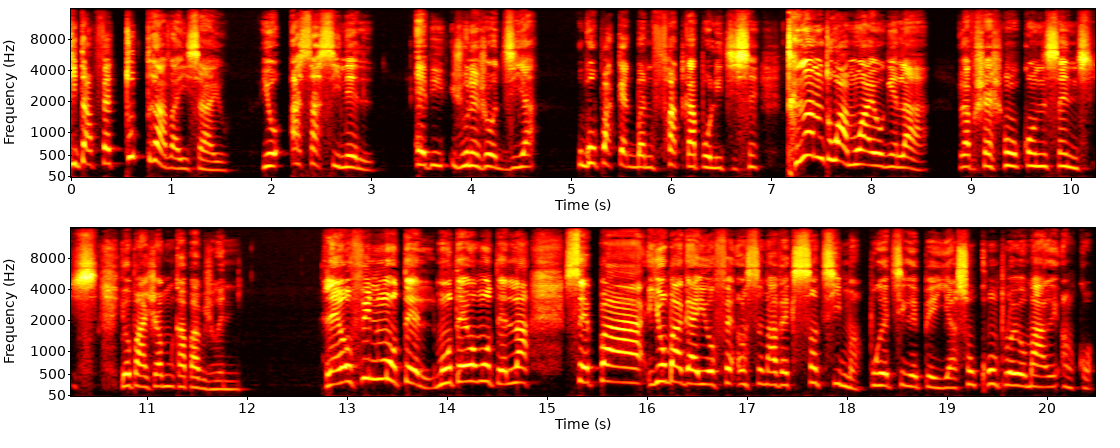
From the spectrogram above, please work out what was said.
qui t'a fait tout travail ça yo. Yo assassiné et puis journée jodi a ou go paquet ban fatra politicien. 33 mois yo gen là. Yo a chercher un consensus. Yo pas jamais capable joindre les au fin montel monter yo montel là c'est pas yon bagay yo fait ensemble avec sentiment pour retirer pays son complot yo maré encore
